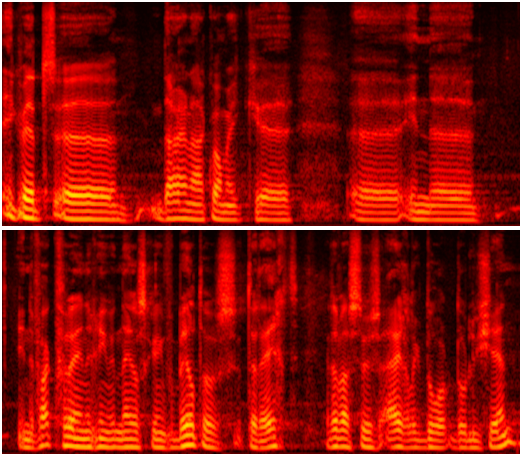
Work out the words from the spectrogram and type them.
ik werd, eh, daarna kwam ik eh, eh, in, de, in de vakvereniging van de Nederlandse Kring Beeldhouwers terecht. En dat was dus eigenlijk door, door Lucien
